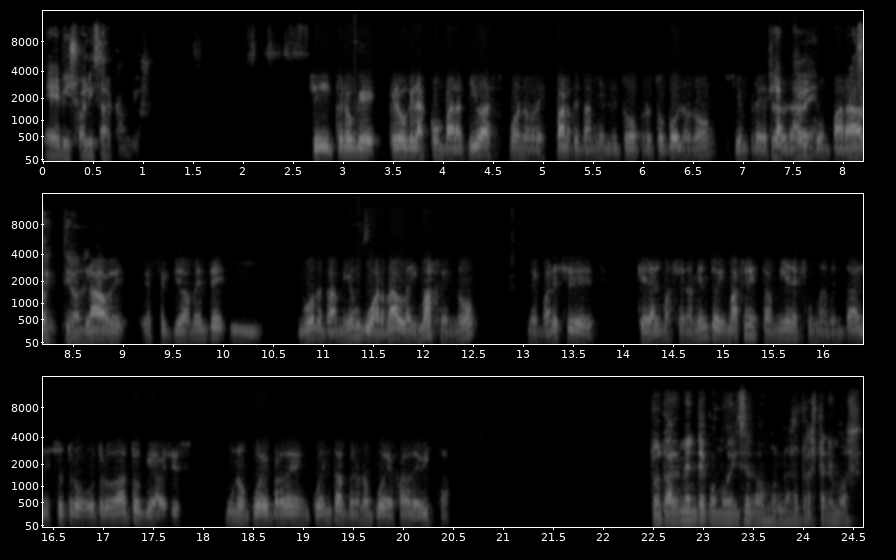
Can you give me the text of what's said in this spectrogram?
eh, visualizar cambios. Sí, creo que, creo que las comparativas, bueno, es parte también de todo protocolo, ¿no? Siempre clave, comparar, efectivamente. clave, efectivamente, y, y, bueno, también guardar la imagen, ¿no? Me parece que el almacenamiento de imágenes también es fundamental, es otro, otro dato que a veces uno puede perder en cuenta, pero no puede dejar de vista. Totalmente, como dices, vamos, nosotros tenemos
